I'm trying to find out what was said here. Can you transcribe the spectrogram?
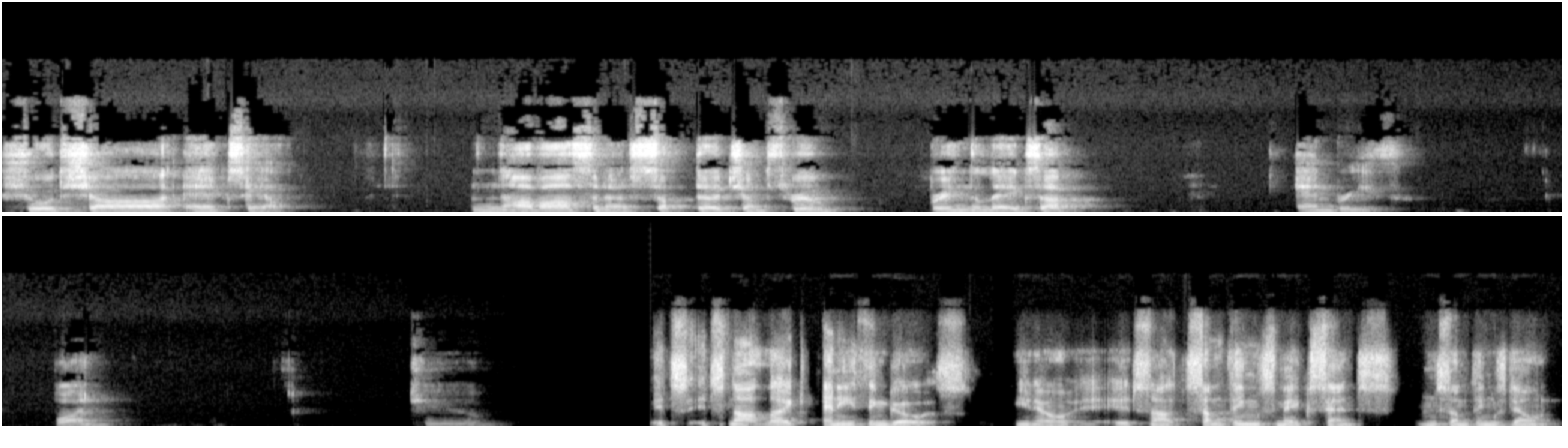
Shodasha, exhale. Navasana, Sapta, jump through. Bring the legs up and breathe. One, two. It's it's not like anything goes. You know, it's not. Some things make sense and some things don't,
